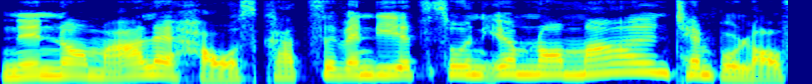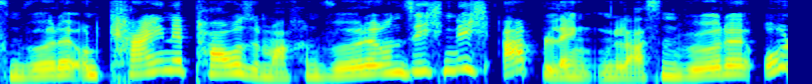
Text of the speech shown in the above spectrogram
Eine normale Hauskatze, wenn die jetzt so in ihrem normalen Tempo laufen würde und keine Pause machen würde und sich nicht ablenken lassen würde und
